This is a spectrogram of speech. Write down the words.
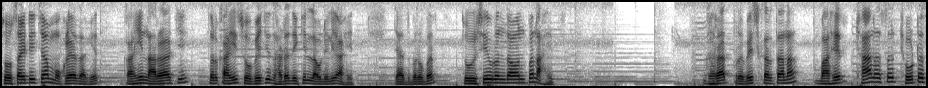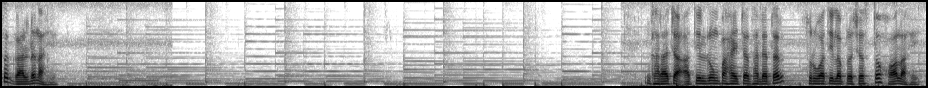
सोसायटीच्या मोकळ्या जागेत काही नारळाची तर काही शोभेची झाडं देखील लावलेली आहेत. त्याचबरोबर तुळशी वृंदावन पण आहेच. घरात प्रवेश करताना बाहेर छान असं छोटंसं गार्डन आहे. घराच्या आतील रूम पाहायच्या झाल्या तर सुरुवातीला प्रशस्त हॉल आहे.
